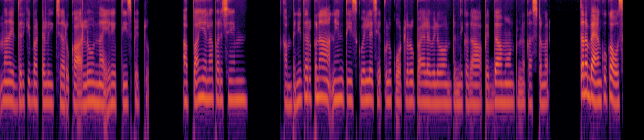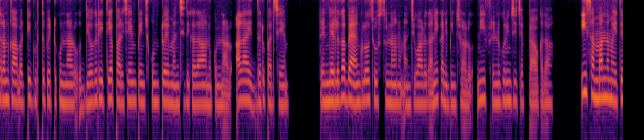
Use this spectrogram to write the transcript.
మన ఇద్దరికి బట్టలు ఇచ్చారు. కారులో ఉన్నాయి. రేపు తీసిపెట్టు. అబ్బాయి ఎలా పరిచయం? కంపెనీ తరపున నేను తీసుకువెళ్ళే చెక్కులు కోట్ల రూపాయల విలువ ఉంటుంది కదా! పెద్ద అమౌంట్ ఉన్న కస్టమర్. తన బ్యాంకుకు అవసరం కాబట్టి గుర్తుపెట్టుకున్నాడు. ఉద్యోగరీత్యా పరిచయం పెంచుకుంటే మంచిది కదా అనుకున్నాడు. అలా ఇద్దరు పరిచయం. రెండేళ్ళుగా బ్యాంకులో చూస్తున్నాను. మంచివాడుగానే కనిపించాడు. నీ ఫ్రెండ్ గురించి చెప్పావు కదా! ఈ సంబంధం అయితే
